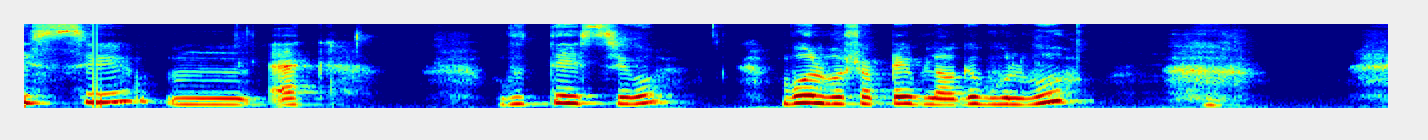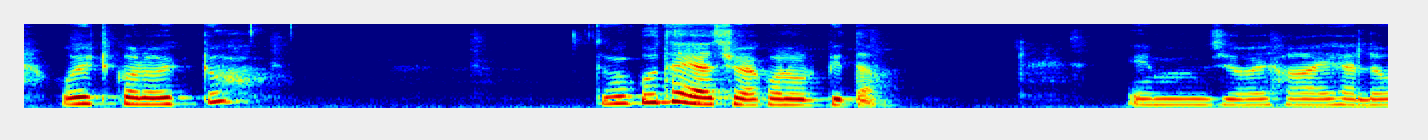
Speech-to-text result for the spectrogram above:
এসছে এক ঘুরতে এসছে গো। বলব সবটাই ব্লগে বলব ওয়েট করো একটু। তুমি কোথায় আছো এখন, Arpita? M Joy hi hello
